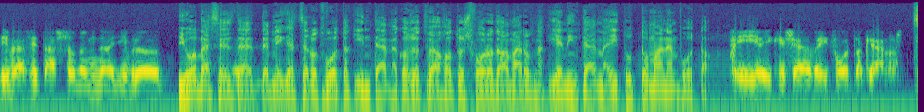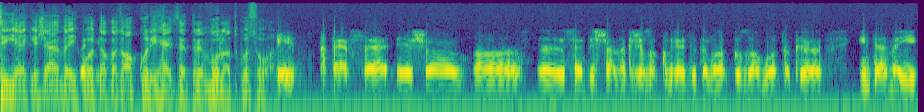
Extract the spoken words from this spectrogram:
diverzitásról, meg minden egyébről. Jól beszélsz, de, de még egyszer ott voltak intelmek. Az 56-os forradalmároknak ilyen intelmei tudtommal nem voltak. Céljaik és elveik voltak, János. Céljaik és elveik Vagy... voltak az akkori helyzetre vonatkozóan. É, hát persze, és a, a, a Szent Istvánnak is az akkori helyzetre vonatkozóan voltak intelmei.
